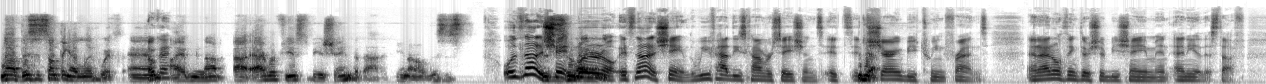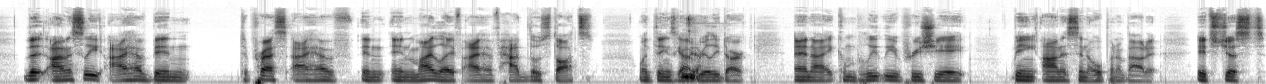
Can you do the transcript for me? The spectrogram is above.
No, this is something I live with, and Okay. I'm not. I, I refuse to be ashamed about it. You know, this is Well, it's not a shame. No, no, no. It's not a shame. We've had these conversations. It's it's Yeah. sharing between friends, and I don't think there should be shame in any of this stuff. That honestly, I have been depressed. I have in in my life, I have had those thoughts when things got Yeah. really dark, and I completely appreciate being honest and open about it. It's just.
